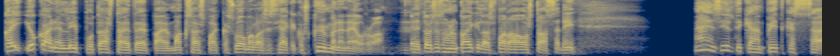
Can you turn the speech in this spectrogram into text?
kai, jokainen lippu tästä eteenpäin maksaisi vaikka suomalaisessa jääkiekossa 10 euroa, mm. eli toisin sanoen kaikilla olisi varaa ostaa se, niin mä en siltikään pitkässä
